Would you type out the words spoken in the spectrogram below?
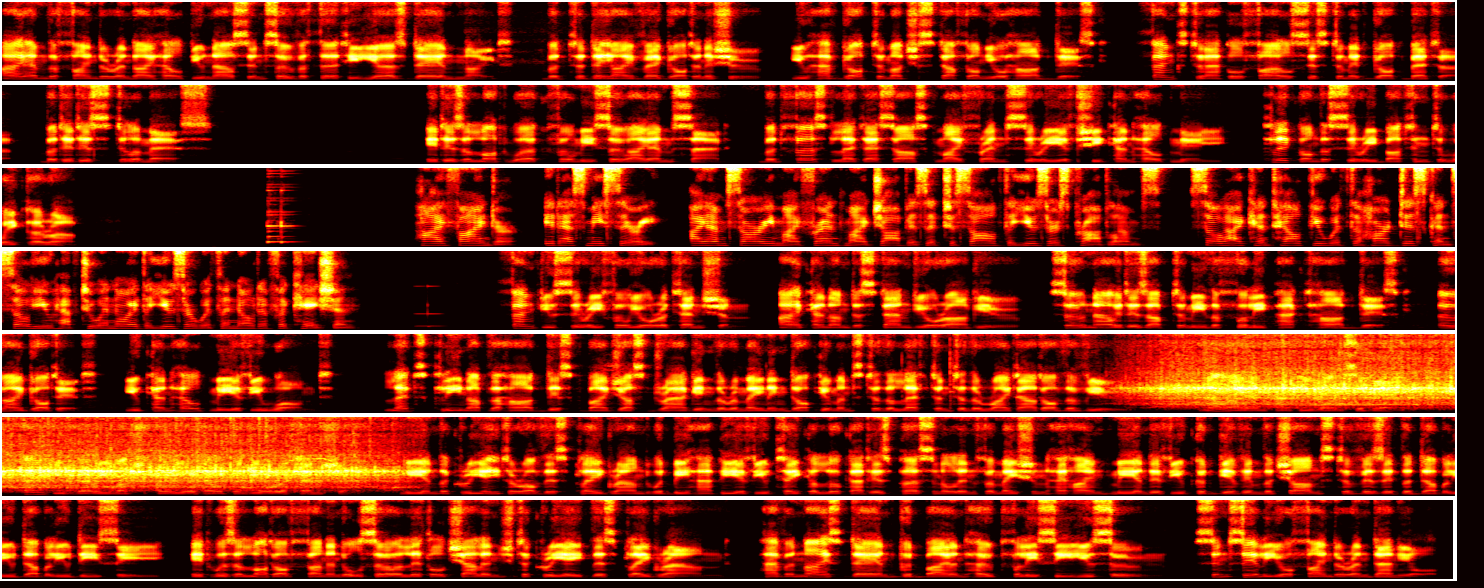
I am the finder and I help you now since over 30 years day and night. But today I've eh, got an issue. You have got too much stuff on your hard disk. Thanks to Apple file system it got better, but it is still a mess. It is a lot work for me so I am sad. But first let us ask my friend Siri if she can help me. Click on the Siri button to wake her up. Hi Finder, it's me Siri. I am sorry my friend my job is it to solve the user's problems. So I can't help you with the hard disk and so you have to annoy the user with a notification. Thank you Siri for your attention. I can understand your argue. So now it is up to me the fully packed hard disk. Oh I got it. You can help me if you want. Let's clean up the hard disk by just dragging the remaining documents to the left and to the right out of the view. Now I am happy once again. Thank you very much for your help and your attention. Me and the creator of this playground would be happy if you take a look at his personal information behind me and if you could give him the chance to visit the WWDC. It was a lot of fun and also a little challenge to create this playground. Have a nice day and goodbye and hopefully see you soon. Sincerely your finder and Daniel.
